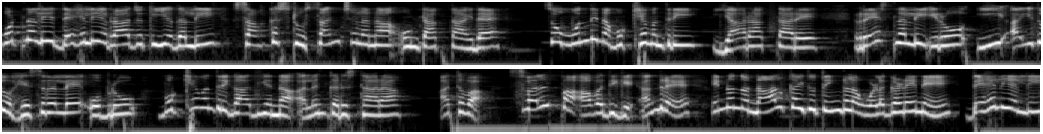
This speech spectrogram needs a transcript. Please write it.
ಒಟ್ನಲ್ಲಿ ದೆಹಲಿ ರಾಜಕೀಯದಲ್ಲಿ ಸಾಕಷ್ಟು ಸಂಚಲನ ಉಂಟಾಗ್ತಾ ಇದೆ. ಸೊ ಮುಂದಿನ ಮುಖ್ಯಮಂತ್ರಿ ಯಾರಾಗ್ತಾರೆ ರೇಸ್ನಲ್ಲಿ ಇರೋ ಈ ಐದು ಹೆಸರಲ್ಲೇ ಒಬ್ರು ಮುಖ್ಯಮಂತ್ರಿ ಗಾದಿಯನ್ನ ಅಲಂಕರಿಸ್ತಾರಾ ಅಥವಾ ಸ್ವಲ್ಪ ಅವಧಿಗೆ ಅಂದ್ರೆ ಇನ್ನೊಂದು ನಾಲ್ಕೈದು ತಿಂಗಳ ಒಳಗಡೆನೆ ದೆಹಲಿಯಲ್ಲಿ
